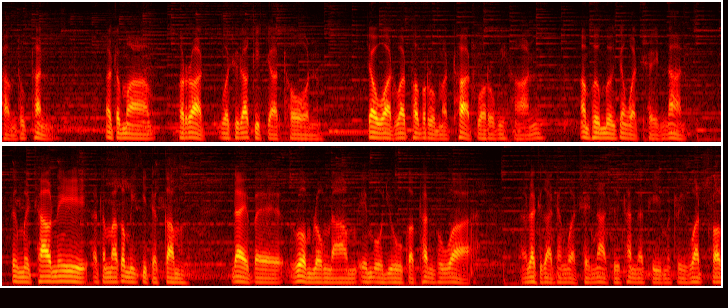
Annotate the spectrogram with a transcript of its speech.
ธรรมทุกท่านอาตมาพระราชวชิรกิจจาธร เจ้าวาดวัดพระบรมธาตุวรวิหารอำเภอเมืองจังหวัดชัยนาทซึ่งเมื่อเช้านี้อาตมาก็มีกิจกรรม ได้ไปร่วมลงนาม MOU กับท่านผู้ว่าราชการจังหวัดชัยนาทคือท่านนาทีมตรีวัดพร้อม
